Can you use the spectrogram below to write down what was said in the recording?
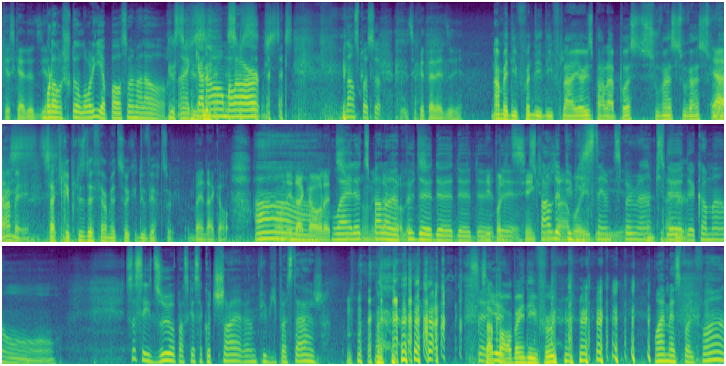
Qu'est-ce qu'elle a dit? Bon, je suis désolé, il a passé un malheur. Un canard malheur. non, c'est pas ça. C'est quoi t'allais dire? Non, mais des fois, des, des flyers par la poste, souvent, souvent, souvent, Ah, mais ça crée plus de fermeture que d'ouverture. Ben d'accord. Ah, est d'accord là-dessus. Ouais, là, On tu est parles un d'accord peu de, là-dessus. de, de, politiciens Tu qui parles nous de publicité un petit peu, un hein, puis petit de, peu. de comment on. Ça, c'est dur parce que ça coûte cher, hein, le publipostage. Ça Sérieux. part bien des feux. Ouais, mais c'est pas le fun.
